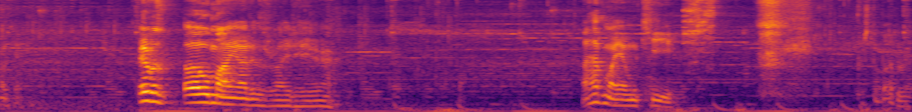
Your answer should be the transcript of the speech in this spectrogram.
Okay. It was. Oh my god! It was right here. I have my own key. Push the button.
